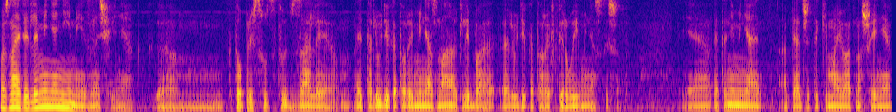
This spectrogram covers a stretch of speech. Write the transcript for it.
Вы знаете, для меня не имеет значения, к- эм, кто присутствует в зале. Это люди, которые меня знают, либо люди, которые впервые меня слышат. И Это не меняет, опять же таки, мое отношение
